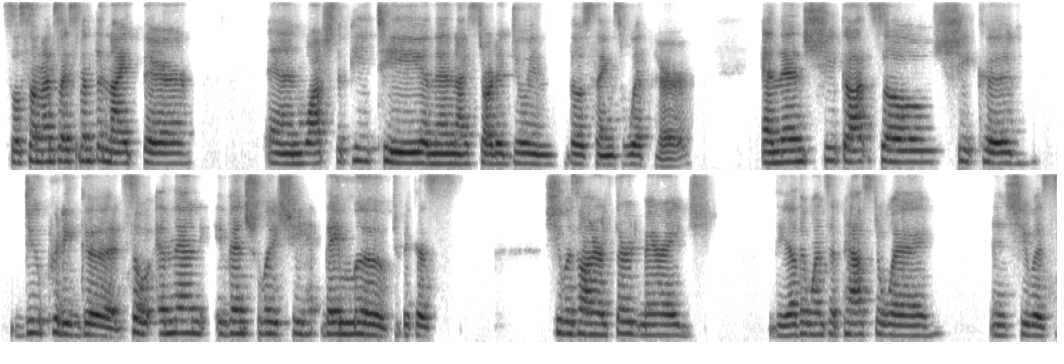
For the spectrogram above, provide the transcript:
So sometimes I spent the night there and watched the PT, and then I started doing those things with her. And then she got so she could do pretty good. So and then eventually she they moved because she was on her third marriage. The other ones had passed away and she was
